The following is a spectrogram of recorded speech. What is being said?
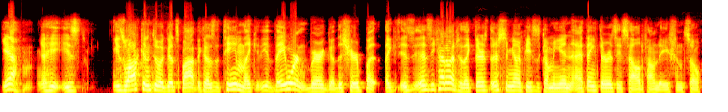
Yeah, he, he's he's walking into a good spot because the team like they weren't very good this year, but like as, as you kind of mentioned, like there's there's some young pieces coming in. I think there is a solid foundation. So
